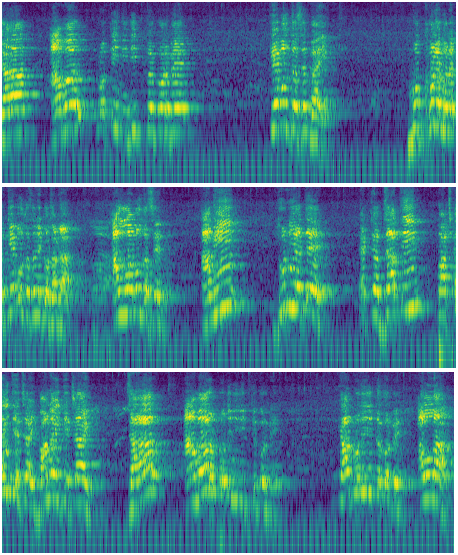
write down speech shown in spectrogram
যারা আমার প্রতিনিধিত্ব করবে কে বলতেছেন ভাই মুখ খুলে বলেন কে বলতেছেন এই কথাটা আল্লাহ বলতেছেন আমি দুনিয়াতে একটা জাতি পাঠাইতে চাই বানাইতে চাই যারা আমার প্রতিনিধিত্ব করবে। কার প্রতিনিধিত্ব করবে? আল্লাহ।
